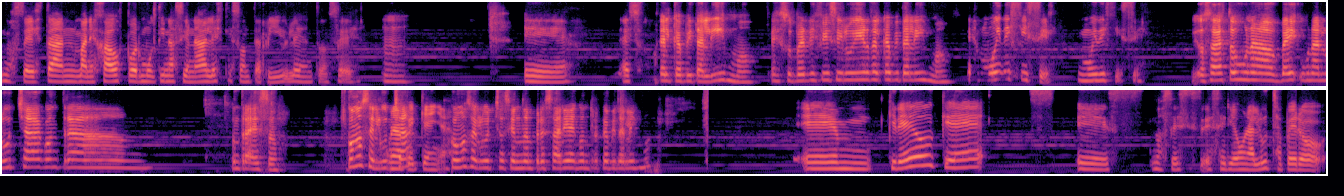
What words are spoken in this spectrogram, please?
no sé, están manejados por multinacionales que son terribles, entonces... Mm. Eh, eso. El capitalismo. Es súper difícil huir del capitalismo. Es muy difícil, muy difícil. O sea, esto es una, una lucha contra, contra eso. ¿Cómo se lucha? pequeña. ¿Cómo se lucha siendo empresaria contra el capitalismo? Em, creo que es no sé si sería una lucha, pero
